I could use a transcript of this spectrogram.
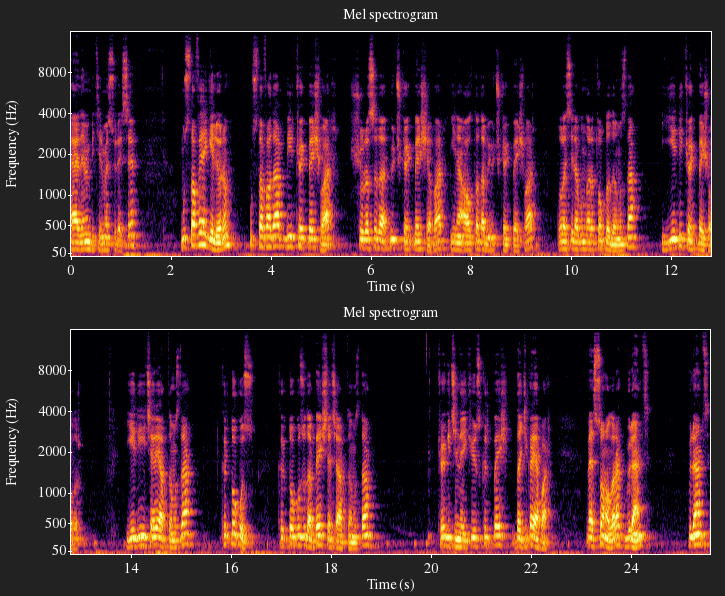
Erdem'in bitirme süresi. Mustafa'ya geliyorum. Mustafa'da 1 kök 5 var. Şurası da 3 kök 5 yapar. Yine altta da bir 3 kök 5 var. Dolayısıyla bunları topladığımızda 7 kök 5 olur. 7'yi içeri attığımızda 49. 49'u da 5 ile çarptığımızda kök içinde 245 dakika yapar. Ve son olarak Bülent. Bülent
